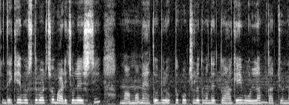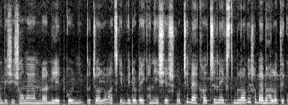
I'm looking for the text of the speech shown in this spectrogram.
তো দেখেই বুঝতে পারছ, বাড়ি চলে এসেছি। মাম্মাম এত বিরক্ত করছিল, তোমাদের তো আগেই বললাম, তার জন্য বেশি সময় আমরা লেট করিনি। তো চলো, আজকের ভিডিওটা এখানেই শেষ করছি। দেখা হচ্ছে নেক্সট ব্লগে সবাই ভালো থেকো।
